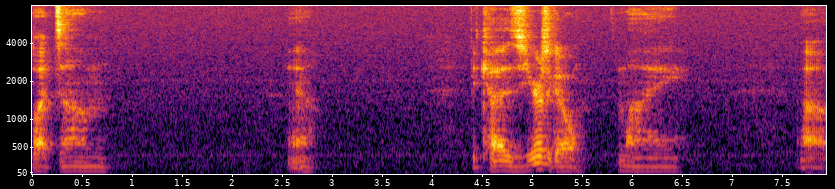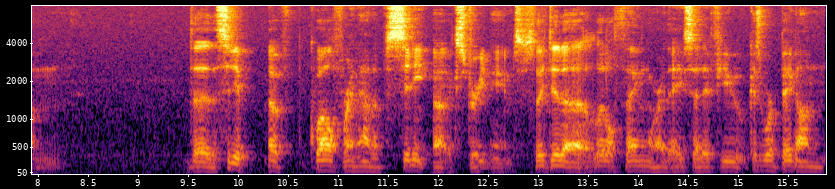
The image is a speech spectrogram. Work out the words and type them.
But um, yeah, because years ago my um, the the city of Guelph ran out of city uh, street names, so they did a little thing where they said if you because we're big on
